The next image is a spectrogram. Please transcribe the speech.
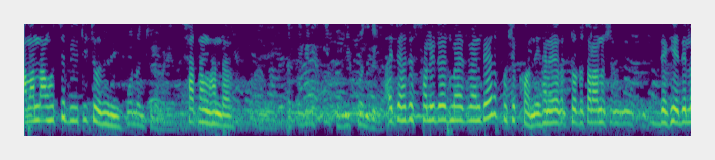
আমার নাম হচ্ছে বিউটি চৌধুরী। কোন অঞ্চলে বাড়ি সাত ভান্ডার। আচ্ছা এটা হচ্ছে সলিড ওয়েস্ট ম্যানেজমেন্টের প্রশিক্ষণ। এখানে টোটো চালানো দেখিয়ে দিল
